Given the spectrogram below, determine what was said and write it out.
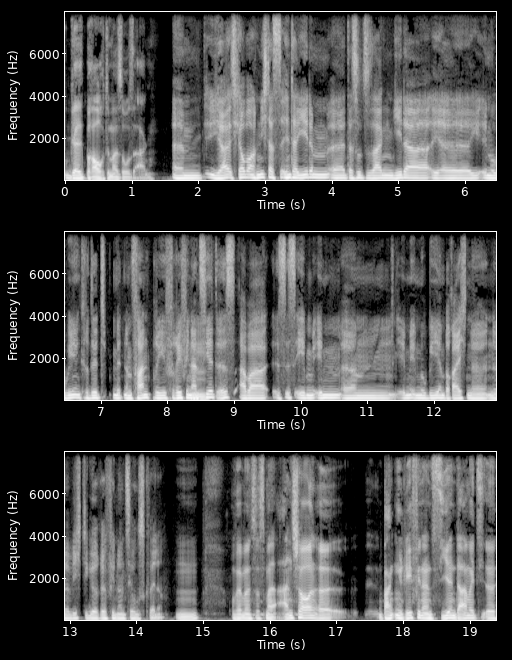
Geld braucht, immer so sagen. Ähm, ja, ich glaube auch nicht, dass hinter jedem, äh, dass sozusagen jeder äh, Immobilienkredit mit einem Pfandbrief refinanziert mhm. ist, aber es ist eben im, ähm, im Immobilienbereich eine, eine wichtige Refinanzierungsquelle. Mhm. Und wenn wir uns das mal anschauen, äh, Banken refinanzieren damit äh,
